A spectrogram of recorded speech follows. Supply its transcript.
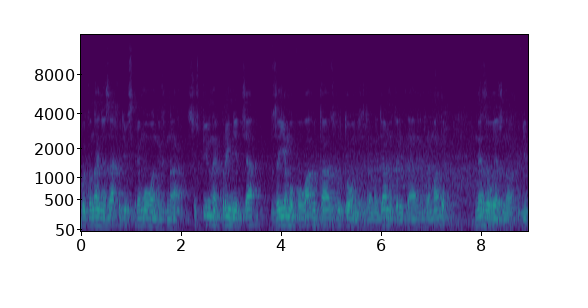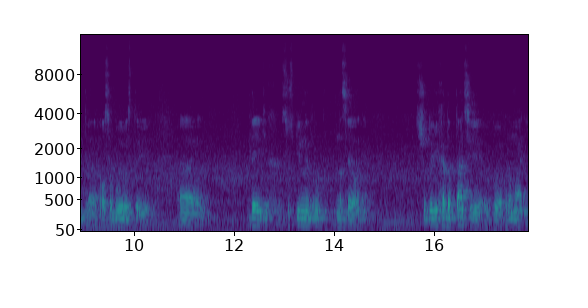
виконання заходів, спрямованих на суспільне прийняття, взаємоповагу та згуртованість громадян у територіальних громадах незалежно від е, особливостей е, деяких суспільних груп населення щодо їх адаптації в громаді.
